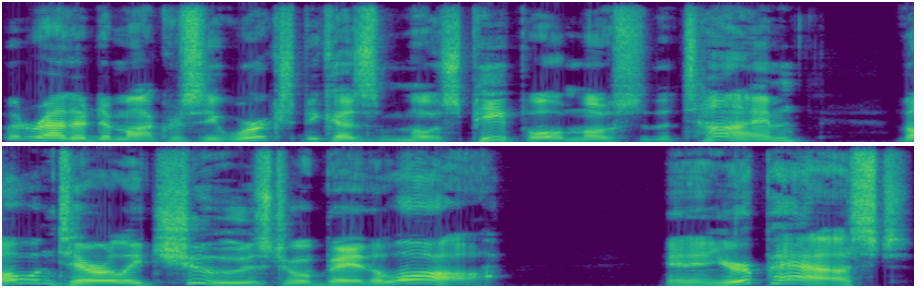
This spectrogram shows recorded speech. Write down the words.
but rather democracy works because most people, most of the time, voluntarily choose to obey the law. And in your past,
